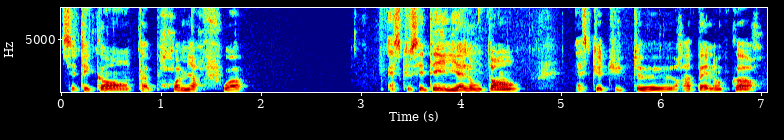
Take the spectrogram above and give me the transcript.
C'était quand ta première fois? Est-ce que c'était il y a longtemps? Est-ce que tu te rappelles encore?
